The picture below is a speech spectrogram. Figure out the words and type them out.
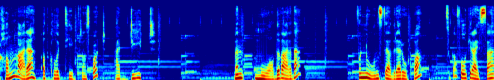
kan være at kollektivtransport er dyrt. Men må det være det? For noen steder i Europa så kan folk reise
